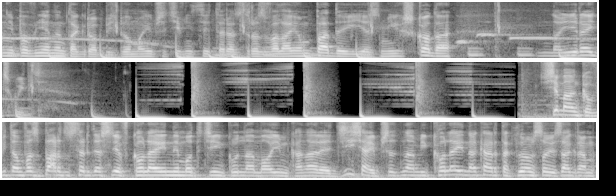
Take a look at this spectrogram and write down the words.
nie powinienem tak robić, bo moi przeciwnicy teraz rozwalają pady i jest mi ich szkoda. No i rage quit. Siemanko, witam was bardzo serdecznie w kolejnym odcinku na moim kanale. Dzisiaj przed nami kolejna karta, którą sobie zagram.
